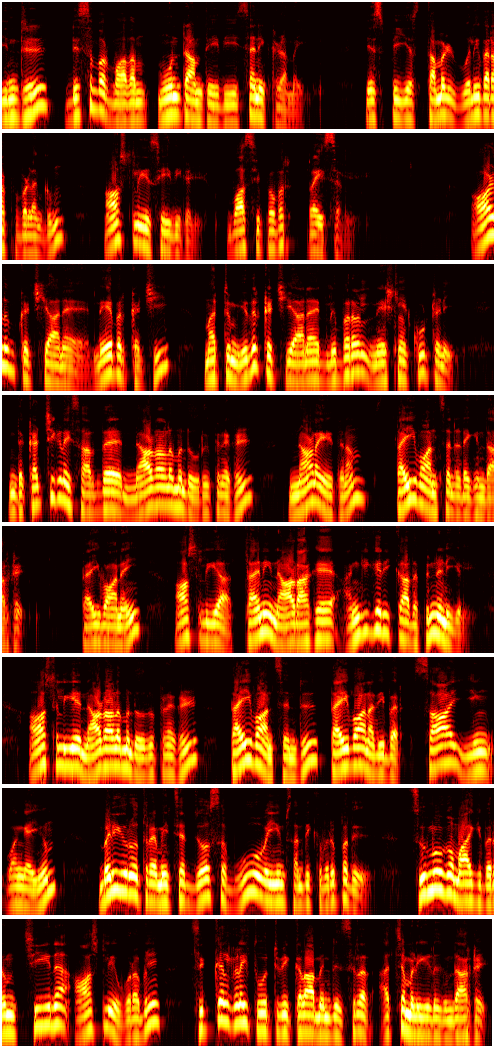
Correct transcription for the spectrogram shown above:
இன்று டிசம்பர் மாதம் மூன்றாம் தேதி சனிக்கிழமை. எஸ்பிஎஸ் தமிழ் ஒலிபரப்பு வழங்கும் ஆஸ்திரேலிய செய்திகள். வாசிப்பவர் ரைசல். ஆளும் கட்சியான லேபர் கட்சி மற்றும் எதிர்க்கட்சியான லிபரல் நேஷனல் கூட்டணி. இந்த கட்சிகளை சார்ந்த நாடாளுமன்ற உறுப்பினர்கள் நாளைய தினம் தைவான் சென்றடைகின்றார்கள். தைவானை ஆஸ்திரேலியா தனி நாடாக அங்கீகரிக்காத பின்னணியில் ஆஸ்திரேலிய நாடாளுமன்ற உறுப்பினர்கள் தைவான் சென்று தைவான் அதிபர் சா இங் வங்கையும் வெளியுறவுத்துறை அமைச்சர் ஜோசப் ஊவையும் சந்திக்கவிருப்பது சுமூகமாகி வரும் சீன ஆஸ்திரேலிய உறவில் சிக்கல்களை தோற்றுவிக்கலாம் என்று சிலர் அச்சமளியிடுகின்றார்கள்.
